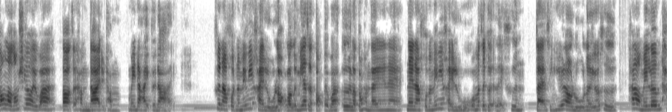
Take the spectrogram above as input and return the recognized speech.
ต้องเราต้องเชื่อไว้ว่าเราจจะทำได้หรือทำไม่ได้ก็ได้ คืออนาคตมันไม่มีใครรู้หรอกเราเลยไม่อยากจะตอบไปว่า เออ เราต้องทำได้แน่ๆในอนาคตมันไม่มีใครรู้ว่ามันจะเกิดอะไรขึ้น แต่สิ่งที่เรารู้เลยก็คือ ถ้าเราไม่เริ่มท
